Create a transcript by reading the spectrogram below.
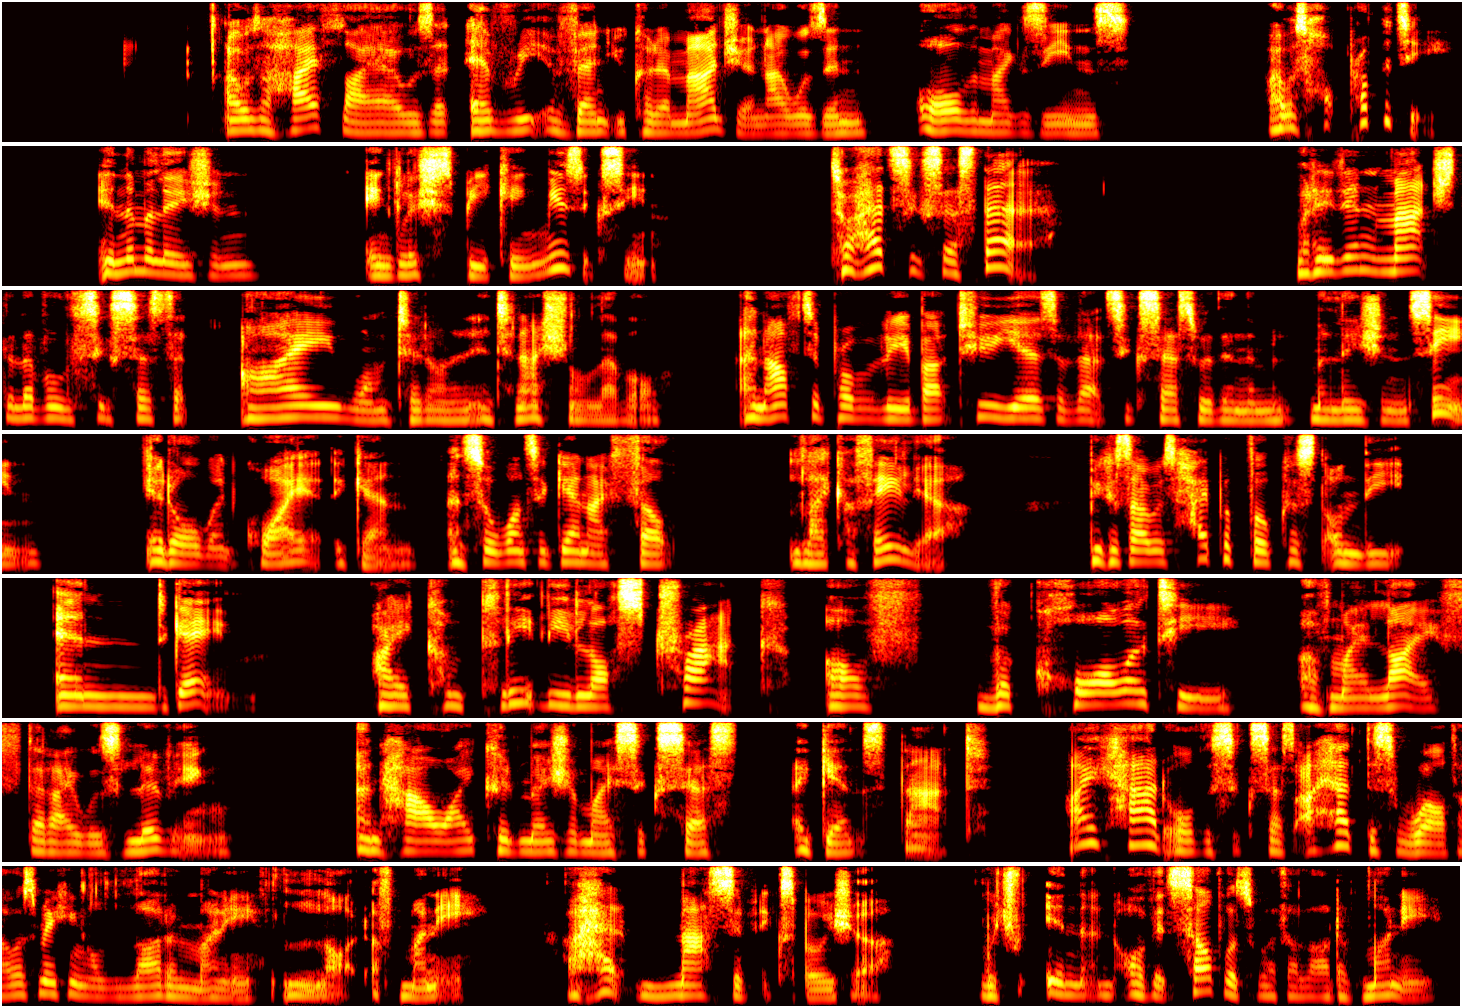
I was a high flyer. I was at every event you could imagine. I was in all the magazines. I was hot property in the Malaysian English speaking music scene. So I had success there. But it didn't match the level of success that I wanted on an international level. And after probably about two years of that success within the Malaysian scene, it all went quiet again. And so once again, I felt like a failure because I was hyper focused on the end game. I completely lost track of the quality of my life that I was living and how I could measure my success against that. I had all the success. I had this wealth. I was making a lot of money, a lot of money. I had massive exposure, which in and of itself was worth a lot of money.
